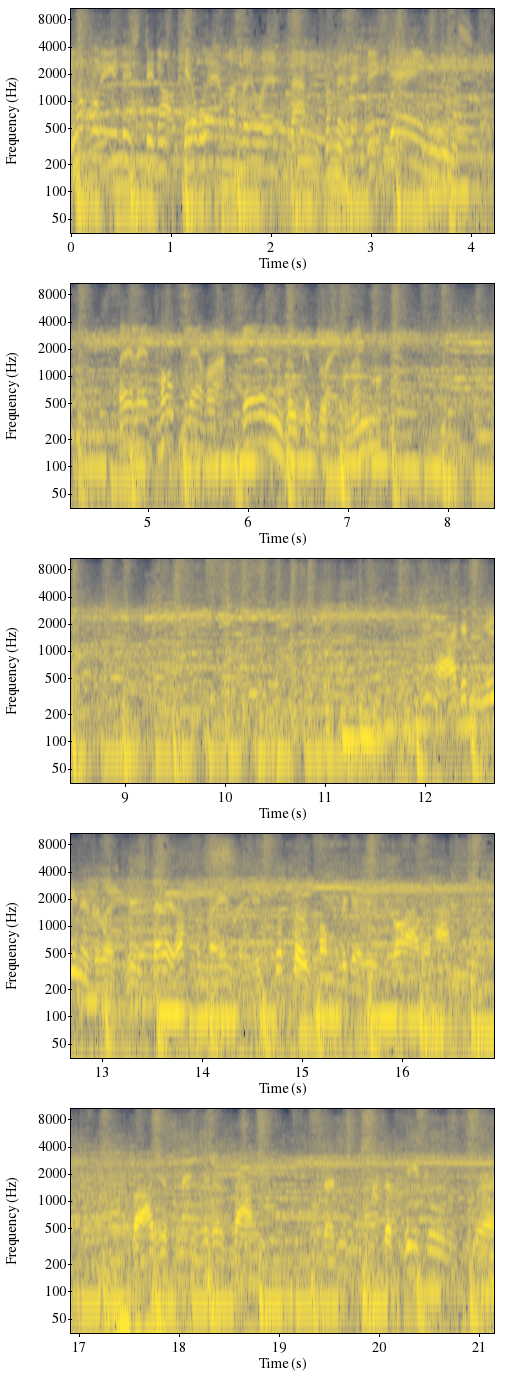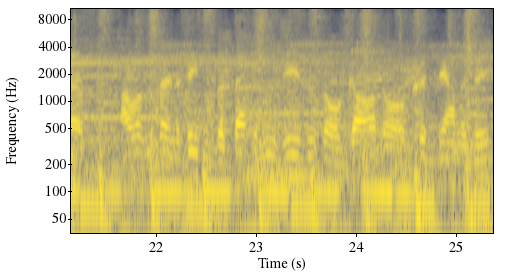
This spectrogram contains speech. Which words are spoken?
Luckily, this did not kill them, and they weren't banned from the Olympic Games. They lived hopefully ever after, and who could blame them? You know, I didn't mean it way you said it. That's amazing. It's just so complicated. It's out of hand. But I just meant it as that. That the Beatles, uh, I wasn't saying the Beatles were better than Jesus or God or Christianity.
